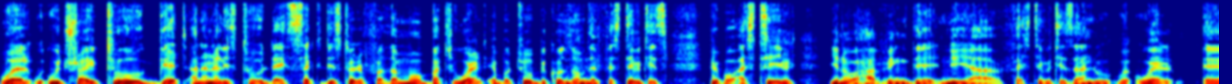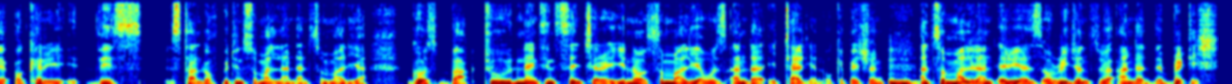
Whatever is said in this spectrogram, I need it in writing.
Well, we tried to get an analyst to dissect this story furthermore, but you weren't able to because mm-hmm. of the mm-hmm. festivities. People are still, you know, having the New Year festivities. And, well, uh, Okeri, this standoff between Somaliland and Somalia goes back to 19th century. You know, Somalia was under Italian occupation mm-hmm. and Somaliland areas or regions were under the British.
